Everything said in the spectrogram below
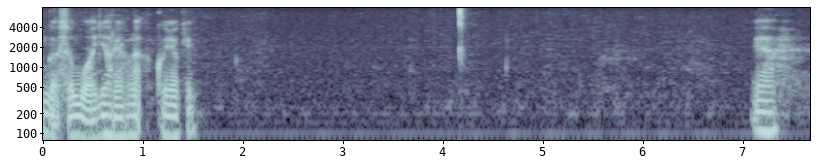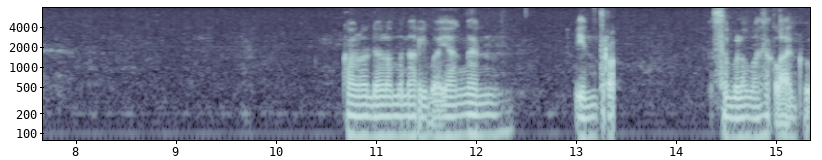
Enggak semuanya rela, aku yakin. Ya. Kalau dalam menari bayangan intro sebelum masuk lagu,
